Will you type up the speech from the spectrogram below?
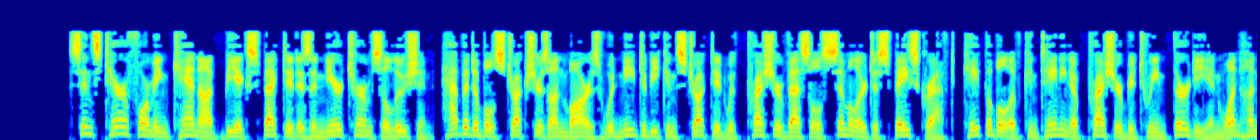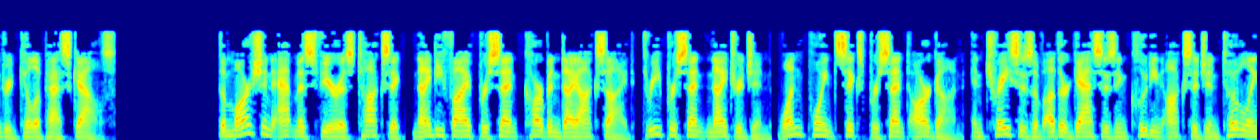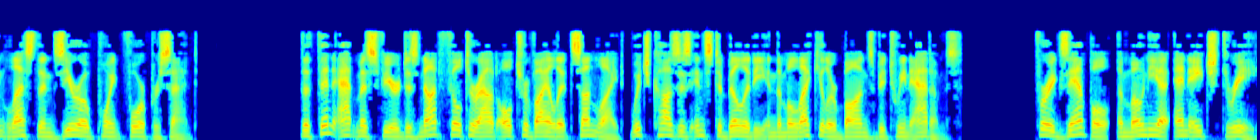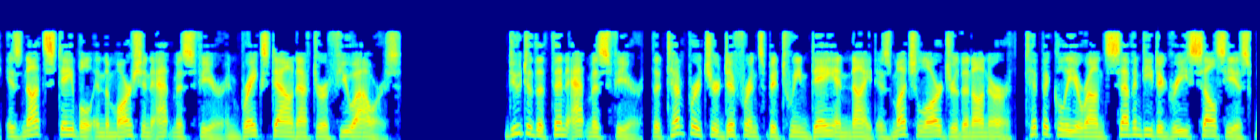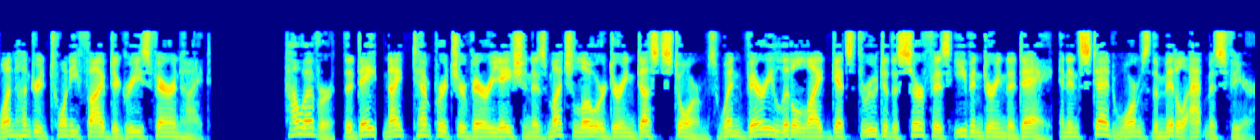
Since terraforming cannot be expected as a near-term solution, habitable structures on Mars would need to be constructed with pressure vessels similar to spacecraft, capable of containing a pressure between 30 and 100 kilopascals. The Martian atmosphere is toxic, 95% carbon dioxide, 3% nitrogen, 1.6% argon, and traces of other gases including oxygen totaling less than 0.4%. The thin atmosphere does not filter out ultraviolet sunlight, which causes instability in the molecular bonds between atoms. For example, ammonia NH3 is not stable in the Martian atmosphere and breaks down after a few hours. Due to the thin atmosphere, the temperature difference between day and night is much larger than on Earth, typically around 70 degrees Celsius 125 degrees Fahrenheit. However, the day-night temperature variation is much lower during dust storms when very little light gets through to the surface even during the day, and instead warms the middle atmosphere.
